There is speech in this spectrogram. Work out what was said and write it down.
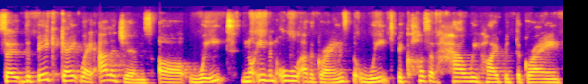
So the big gateway allergens are wheat, not even all other grains, but wheat because of how we hybrid the grain,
